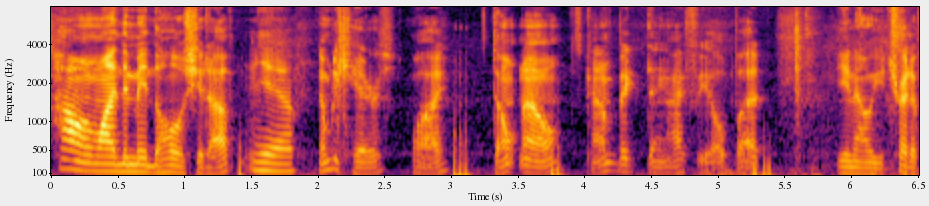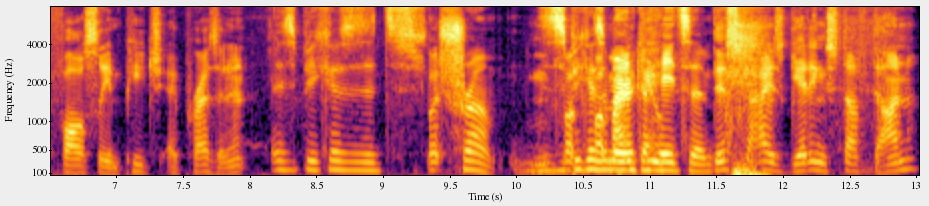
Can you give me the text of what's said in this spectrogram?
how and why they made the whole shit up. Yeah. Nobody cares why. Don't know. It's kind of a big thing I feel, but you know, you try to falsely impeach a president. It's because it's But- Trump. It's but- because but America you, hates him. This guy's getting stuff done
